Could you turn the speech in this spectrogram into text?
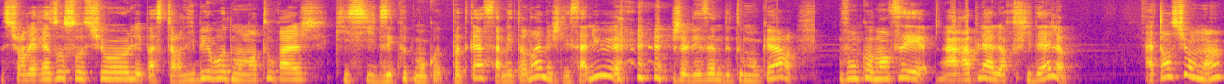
sur les réseaux sociaux, les pasteurs libéraux de mon entourage, qui s'ils écoutent mon podcast, ça m'étonnerait, mais je les salue, je les aime de tout mon cœur, vont commencer à rappeler à leurs fidèles Attention, hein,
